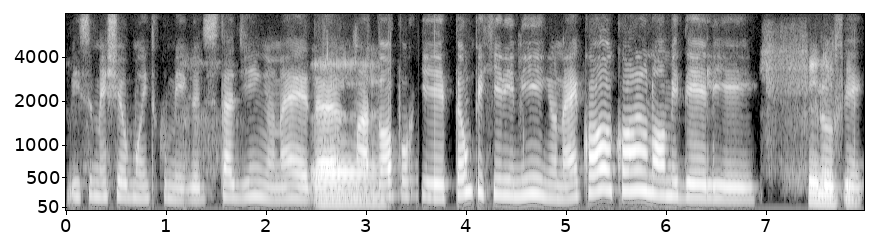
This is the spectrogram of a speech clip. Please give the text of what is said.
Isso mexeu muito comigo. Eu disse, tadinho, né? Dá uma é, dó porque é tão pequenininho, né? Qual, qual é o nome dele, Felipe, prof?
